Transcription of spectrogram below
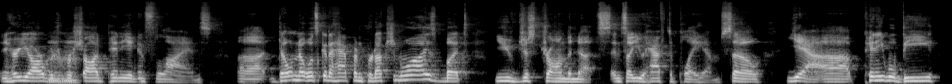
and here you are with mm-hmm. Rashaad Penny against the Lions. Uh, don't know what's going to happen production wise, but you've just drawn the nuts, and so you have to play him. So yeah, uh, Penny will be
